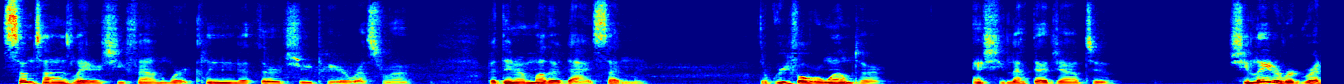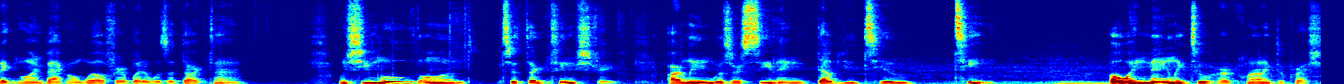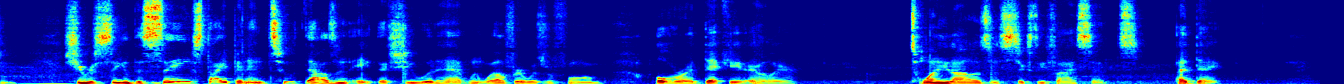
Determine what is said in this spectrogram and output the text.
Sometimes later, she found work cleaning the Third Street Pier restaurant, but then her mother died suddenly. The grief overwhelmed her, and she left that job too. She later regretted going back on welfare, but it was a dark time. When she moved on to 13th Street, Arlene was receiving W2T, owing mainly to her chronic depression. She received the same stipend in 2008 that she would have when welfare was reformed over a decade earlier $20.65 a day,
